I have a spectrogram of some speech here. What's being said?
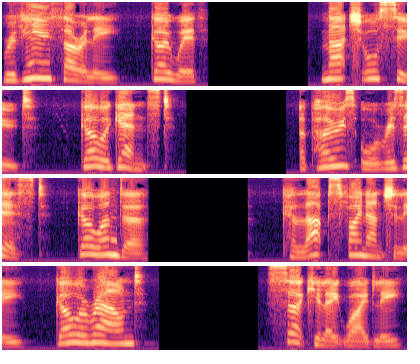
Review thoroughly, go with. Match or suit, go against. Oppose or resist, go under. Collapse financially, go around. Circulate widely,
